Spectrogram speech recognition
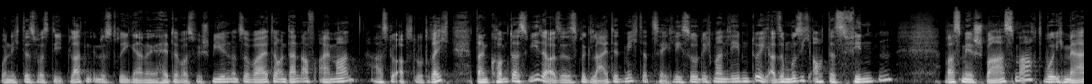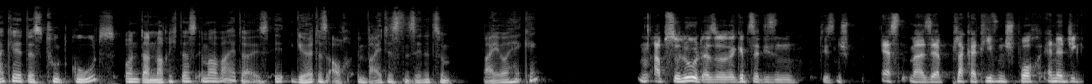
und nicht das, was die Plattenindustrie gerne hätte, was wir spielen und so weiter. Und dann auf einmal, hast du absolut recht, dann kommt das wieder. Also das begleitet mich tatsächlich so durch mein Leben durch. Also muss ich auch das finden, was mir Spaß macht, wo ich merke, das tut gut und dann mache ich das immer weiter. Ist, gehört das auch im weitesten Sinne zum Biohacking? Absolut. Also da gibt's ja diesen, diesen erstmal sehr plakativen Spruch, Energy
